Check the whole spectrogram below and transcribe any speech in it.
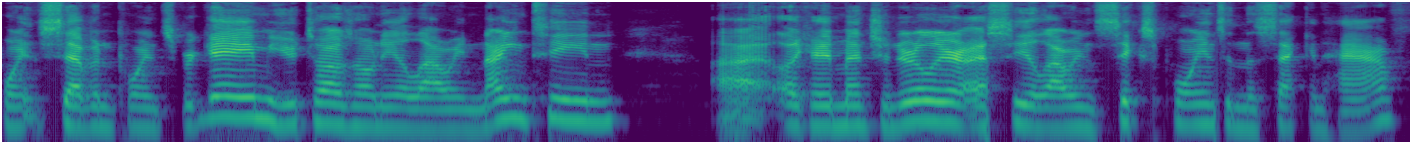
18.7 points per game. Utah's only allowing 19. Uh, like I mentioned earlier, SC allowing six points in the second half.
